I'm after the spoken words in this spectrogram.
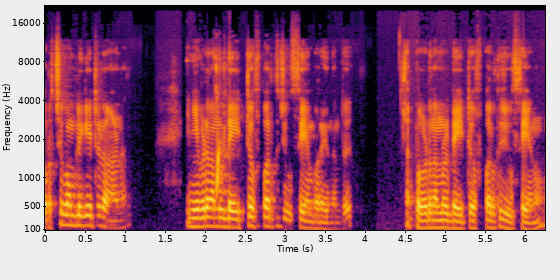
കുറച്ച് കോംപ്ലിക്കേറ്റഡ് ആണ്. ഇനി ഇവിടെ നമ്മൾ ഡേറ്റ് ഓഫ് ബർത്ത് ചൂസ് ചെയ്യാൻ പറയുന്നുണ്ട്. അപ്പോൾ ഇവിടെ നമ്മൾ ഡേറ്റ് ഓഫ് ബർത്ത് ചൂസ് ചെയ്യണം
